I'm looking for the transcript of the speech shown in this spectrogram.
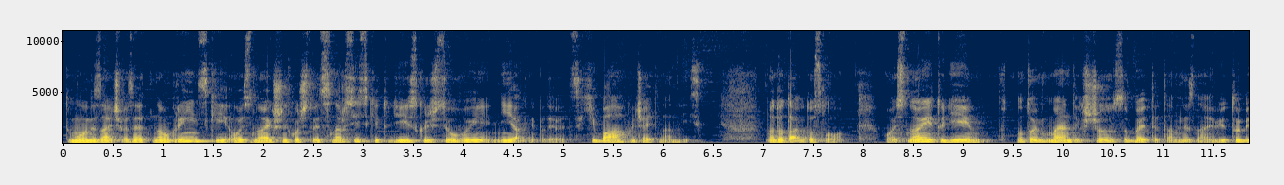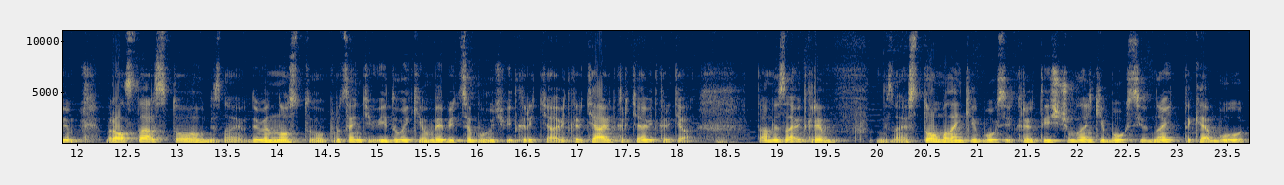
Тому не знаю, чи ви знаєте на український. Ось, ну якщо не хочете дивитися на російський, тоді, скоріш всього, ви ніяк не подивитеся. Хіба включайте на англійський. Ну, то так, до слова. Ось, ну і тоді, на той момент, якщо забити там, не знаю, в Ютубі Brawl Stars, то не знаю, 90% відео, які вам виб'ють, це будуть відкриття. Відкриття, відкриття, відкриття. Там, не знаю, відкрив не знаю, 100 маленьких боксів, відкрив 1000 маленьких боксів, навіть таке було.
